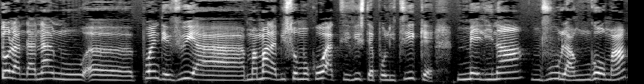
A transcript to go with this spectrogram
tolanda nanu euh, point de vue ya mama na biso moko activiste politique melina mvula ngoma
